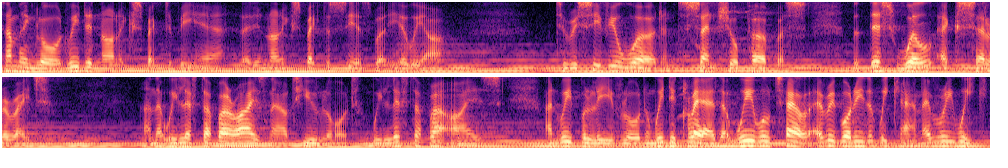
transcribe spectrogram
Something, Lord, we did not expect to be here. They did not expect to see us, but here we are to receive your word and to sense your purpose, that this will accelerate. And that we lift up our eyes now to you, Lord. We lift up our eyes and we believe, Lord, and we declare that we will tell everybody that we can every week.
